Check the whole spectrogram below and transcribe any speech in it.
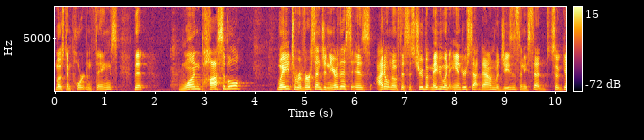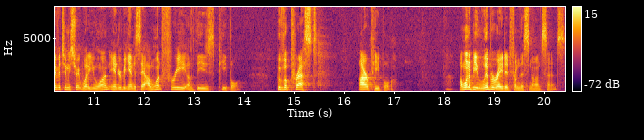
most important things. That one possible way to reverse engineer this is I don't know if this is true, but maybe when Andrew sat down with Jesus and he said, So give it to me straight, what do you want? Andrew began to say, I want free of these people who've oppressed our people. I want to be liberated from this nonsense,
